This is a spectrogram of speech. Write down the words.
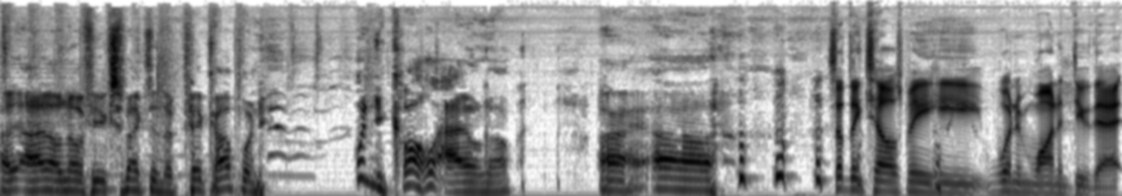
I, I don't know if you expect him to pick up when when you call. I don't know. All right. Uh... Something tells me he wouldn't want to do that.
